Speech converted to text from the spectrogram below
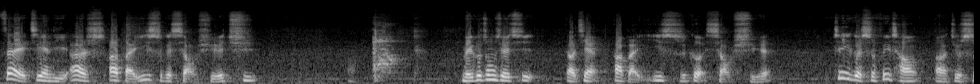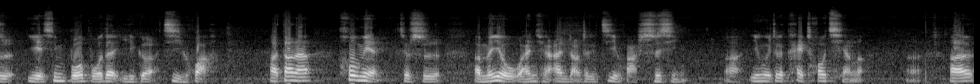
再建立二十二百一十个小学区，每个中学区要建二百一十个小学。这个是非常啊，就是野心勃勃的一个计划，啊，当然后面就是啊没有完全按照这个计划实行，啊，因为这个太超前了，啊，而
